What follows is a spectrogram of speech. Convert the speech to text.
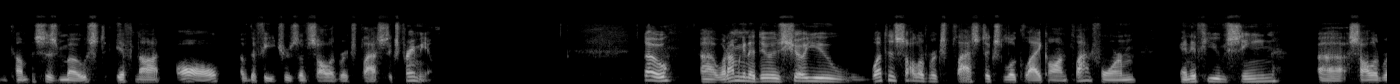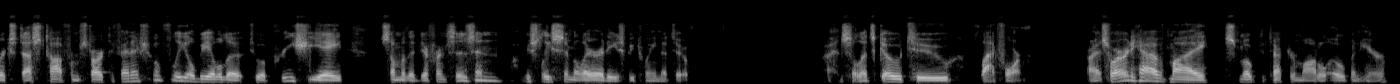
encompasses most, if not all, of the features of SOLIDWORKS Plastics Premium. So uh, what I'm gonna do is show you what does SOLIDWORKS Plastics look like on platform. And if you've seen uh, SOLIDWORKS desktop from start to finish, hopefully you'll be able to, to appreciate some of the differences and obviously similarities between the two. All right, so let's go to platform. All right, so I already have my smoke detector model open here.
